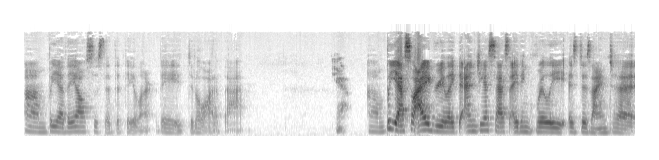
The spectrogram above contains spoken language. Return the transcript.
Um, but yeah, they also said that they learned they did a lot of that. Yeah. Um, but yeah, so I agree. Like the NGSS, I think really is designed to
